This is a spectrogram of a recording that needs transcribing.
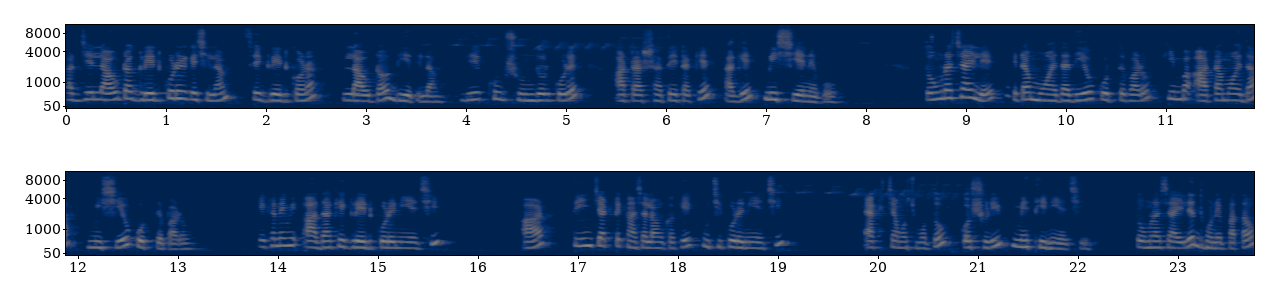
আর যে লাউটা গ্রেড করে রেখেছিলাম, সেই গ্রেড করা লাউটাও দিয়ে দিলাম। দিয়ে খুব সুন্দর করে আটার সাথে এটাকে আগে মিশিয়ে নেব। তোমরা চাইলে এটা ময়দা দিয়েও করতে পারো কিংবা আটা ময়দা মিশিয়েও করতে পারো। এখানে আমি আদাকে গ্রেড করে নিয়েছি আর তিন চারটে কাঁচা লঙ্কাকে কুচি করে নিয়েছি। এক চামচ মতো কসুরি মেথি নিয়েছি। তোমরা চাইলে ধনে পাতাও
